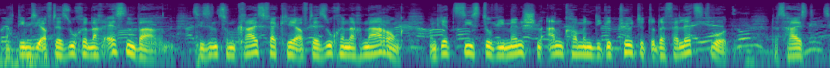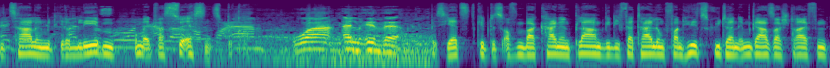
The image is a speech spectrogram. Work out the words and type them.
nachdem sie auf der Suche nach Essen waren. Sie sind zum Kreisverkehr auf der Suche nach Nahrung. Und jetzt siehst du, wie Menschen ankommen, die getötet oder verletzt wurden. Das heißt, sie zahlen mit ihrem Leben, um etwas zu essen zu bekommen. Bis jetzt gibt es offenbar keinen Plan, wie die Verteilung von Hilfsgütern im Gazastreifen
